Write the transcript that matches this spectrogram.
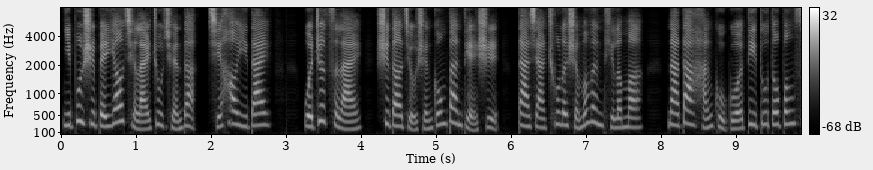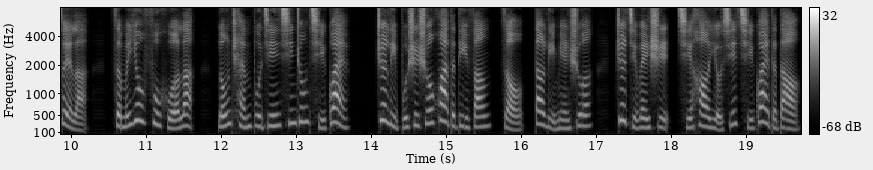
你不是被邀请来助拳的？齐浩一呆，我这次来是到九神宫办点事，大夏出了什么问题了吗？那大韩古国帝都都崩碎了，怎么又复活了？龙尘不禁心中奇怪。这里不是说话的地方，走到里面说。这几位是齐浩有些奇怪的道。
